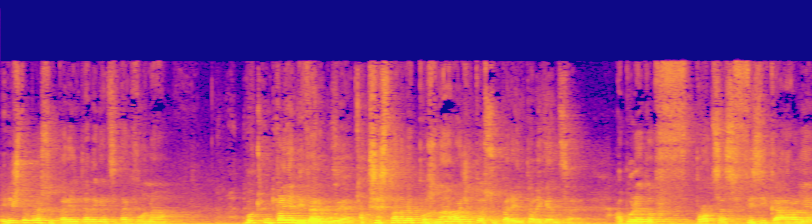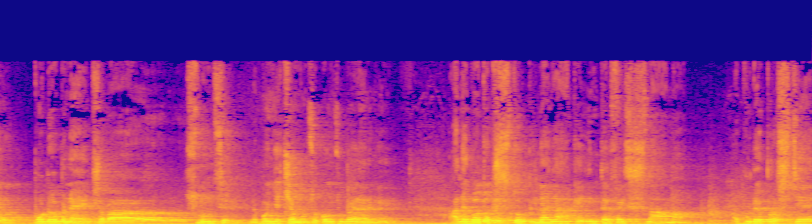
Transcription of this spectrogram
i když to bude superinteligence, tak ona buď úplně diverguje a přestaneme poznávat, že to je superinteligence a bude to proces fyzikálně podobný třeba eh, slunci nebo něčemu, co konzumuje energii. A nebo to přistoupí na nějaký interface s náma a bude prostě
